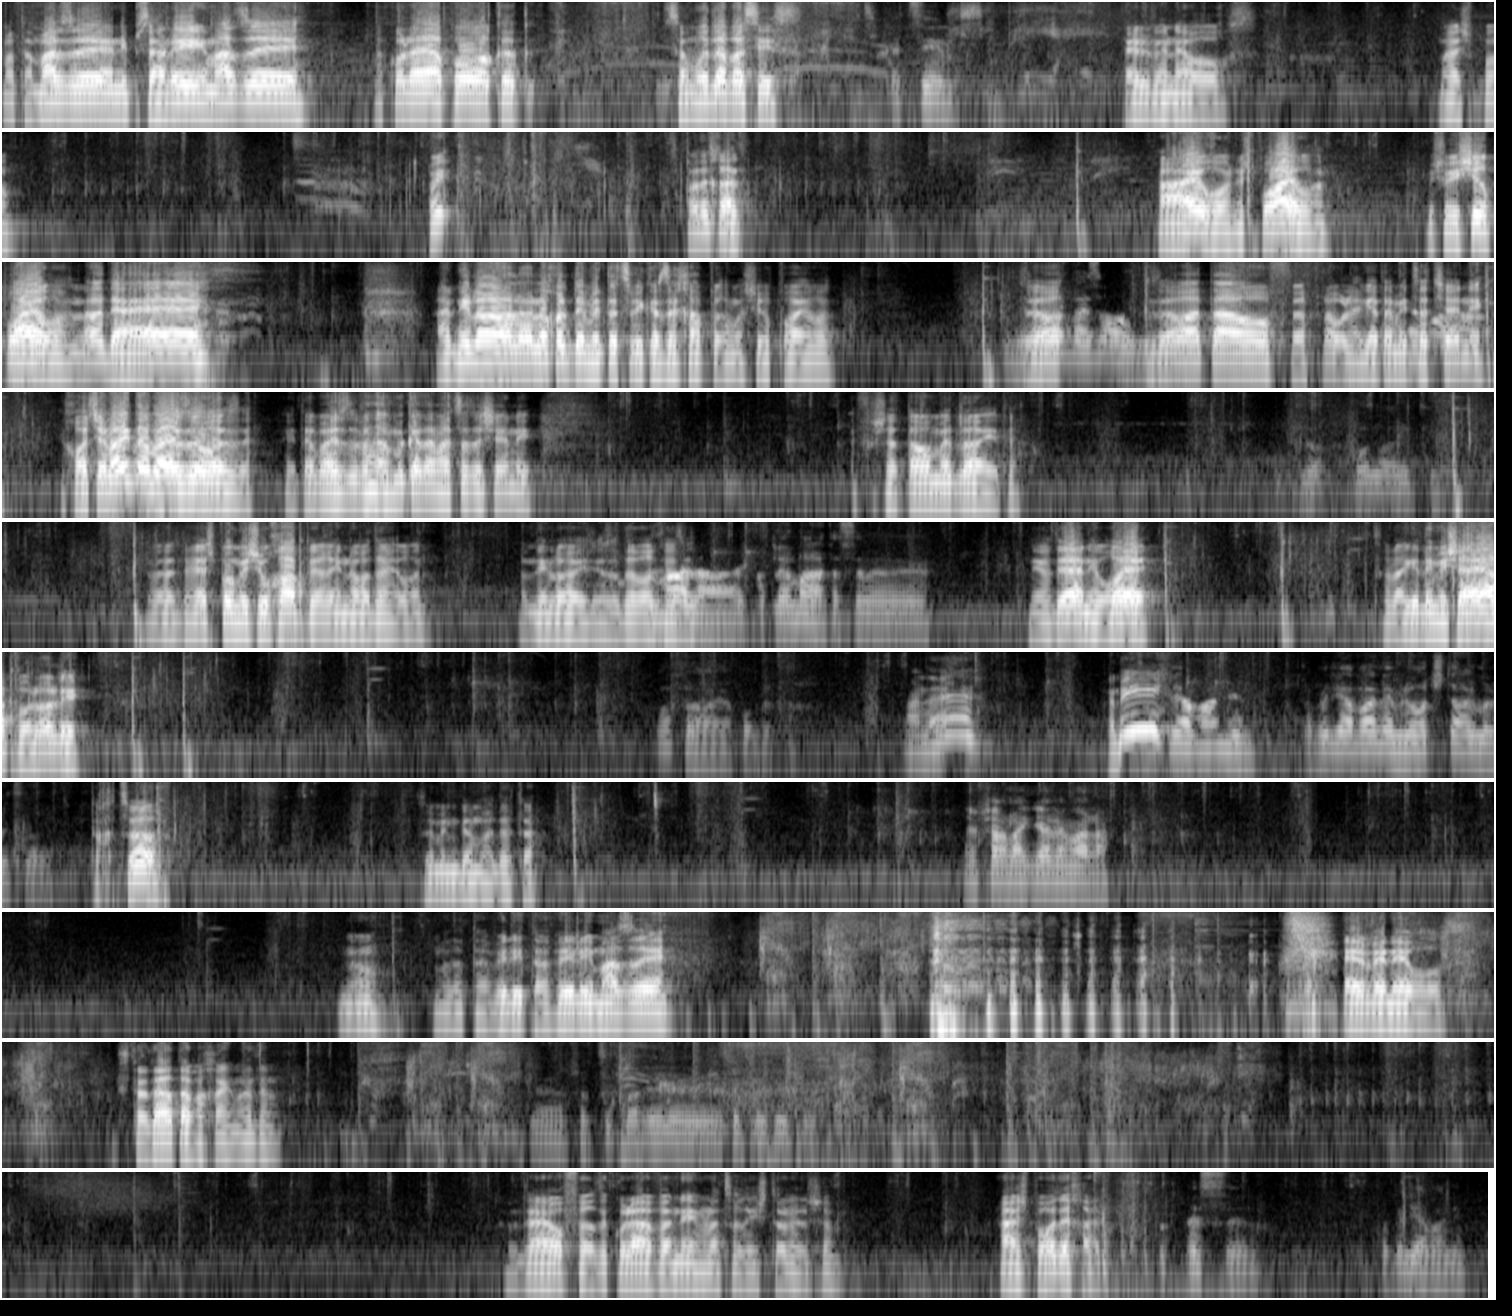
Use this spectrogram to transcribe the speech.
אמרת, מה זה? אין לי פסלים, מה זה? הכל היה פה צמוד לבסיס. קצים. אלווין ארורס. מה יש פה? אוי! עוד אחד. אה, איירון, יש פה איירון. מישהו השאיר פה איירון, לא יודע, אה... אה. אני לא, לא, לא יכול לדמיין את עצמי כזה חאפר משאיר פה איירון. אני זה לא או-. זה אתה או עופר. לא, אולי הגעת מצד שני. יכול להיות שלא היית באזור הזה. היית באזור, הגעת מהצד השני. איפה שאתה עומד לא היית. לא, פה לא הייתי. לא יודע, יש פה מישהו חאפר, הנה עוד איירון. אני לא הייתי עושה דבר כזה. יש עוד למעלה, תעשה... אני יודע, אני רואה. צריך להגיד למי שהיה פה, לא לי. עופר היה פה בטח. אני? אני? תביא לי אבנים. נו עוד שתיים על כבר. תחצוב. איזה מין גמד אתה. אפשר להגיע למעלה. נו, מה אתה תביא לי, תביא לי, מה זה? אלבן ארורס. הסתדרת בחיים, אדם. אה, עכשיו צריך להרים אה, סט וגשם. אתה יודע, עופר, זה כולה אבנים, לא צריך להשתולל שם. אה, יש פה עוד אחד. תביא לי אבנים.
